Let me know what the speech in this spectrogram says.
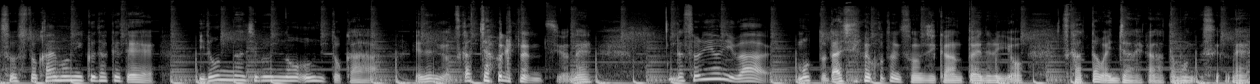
そうすると買い物に行くだけでいろんな自分の運とかエネルギーを使っちゃうわけなんですよね。だそれよりはもっと大事なことにその時間とエネルギーを使った方がいいんじゃないかなと思うんですけどね。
